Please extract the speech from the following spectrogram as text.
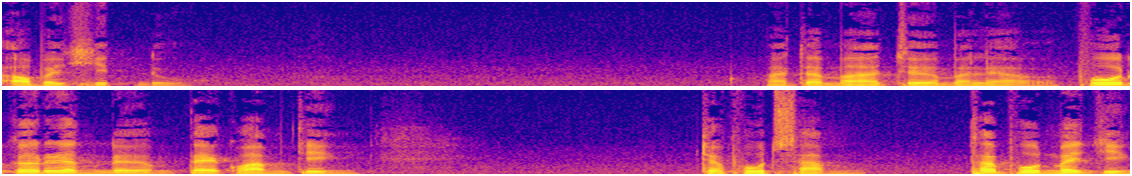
เอาไปคิดดู อาจจะมาเจอมาแล้ว พูดก็เรื่องเดิม แต่ความจริง จะพูดซ้ำถ้าพูดไม่จริง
